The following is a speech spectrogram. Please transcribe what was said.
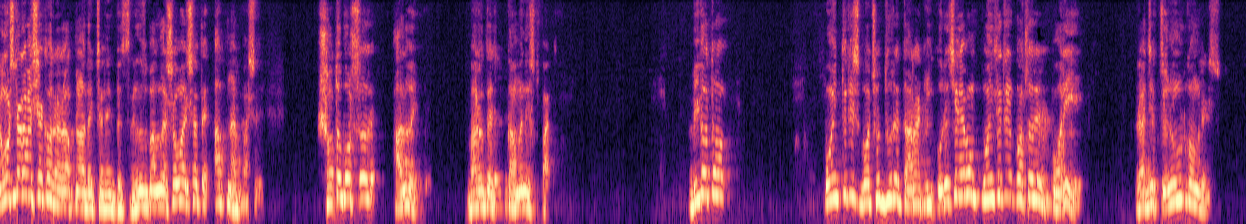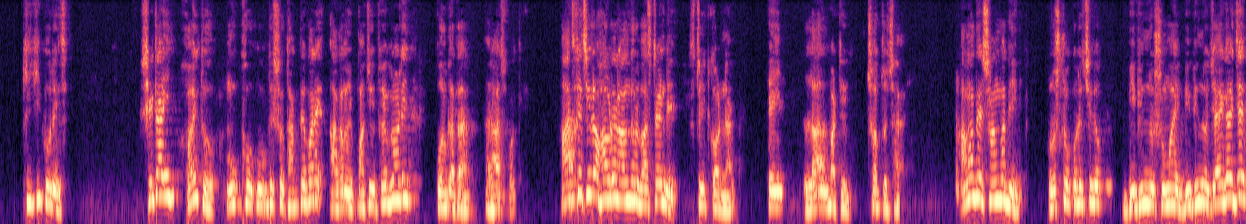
নমস্কার, আমি শেখর, আর আপনারা দেখছেন এনপিএস নিউজ বাংলা সময়ের সাথে আপনার পাশে। শত বছর আলোয় ভারতের কমিউনিস্ট পার্টি। বিগত পঁয়ত্রিশ বছর ধরে তারা কি করেছিল এবং পঁয়ত্রিশ বছরের পরে রাজ্যের তৃণমূল কংগ্রেস কি কি করেছে? সেটাই হয়তো মুখ্য উদ্দেশ্য থাকতে পারে আগামী পাঁচই ফেব্রুয়ারি কলকাতার রাজপথে। আজকে ছিল হাওড়ার আন্দোল বাস স্ট্যান্ডে, স্ট্রিট কর্নার। এই লাল পার্টির ছত্রছায়। আমাদের সাংবাদিক প্রশ্ন করেছিল বিভিন্ন সময়ে বিভিন্ন জায়গায় যে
